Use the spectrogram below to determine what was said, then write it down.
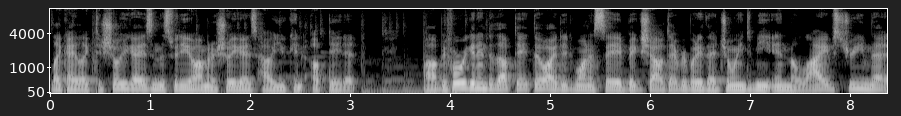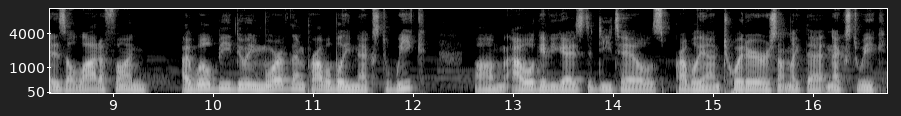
like I like to show you guys in this video, I'm going to show you guys how you can update it. Uh, before we get into the update though, I did want to say a big shout out to everybody that joined me in the live stream. That is a lot of fun. I will be doing more of them probably next week. Um, I will give you guys the details probably on Twitter or something like that next week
